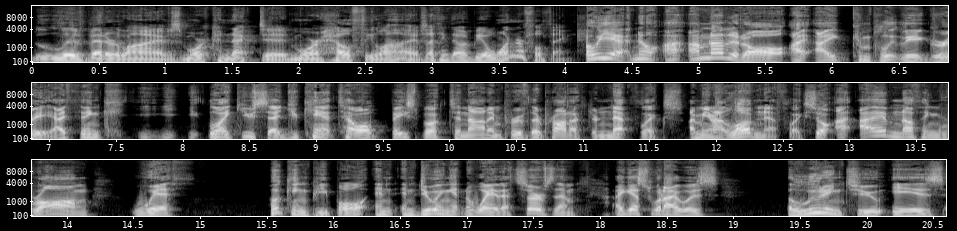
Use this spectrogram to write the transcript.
live better lives, more connected, more healthy lives? I think that would be a wonderful thing. Oh, yeah. No, I, am not at all. I, I completely agree. I think, y- like you said, you can't tell Facebook to not improve their product or Netflix. I mean, I love Netflix. So I, I have nothing wrong with hooking people and, and doing it in a way that serves them. I guess what I was alluding to is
